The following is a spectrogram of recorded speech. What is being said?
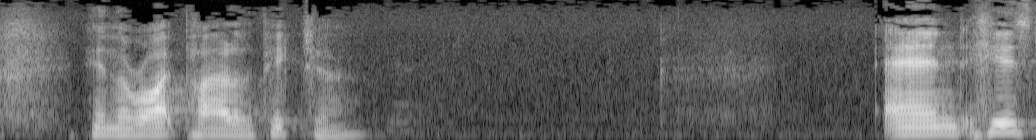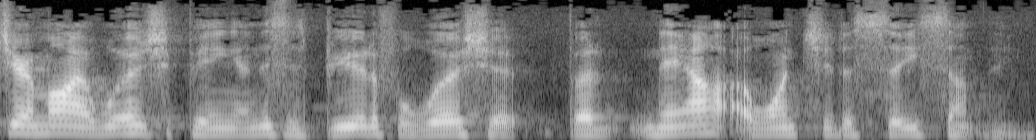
in the right part of the picture. And here's Jeremiah worshipping, and this is beautiful worship, but now I want you to see something.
